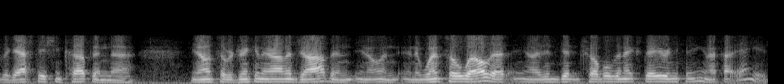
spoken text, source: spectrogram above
the gas station cup, and uh, you know, and so we're drinking there on the job, and you know, and, and it went so well that you know I didn't get in trouble the next day or anything, and I thought, hey,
